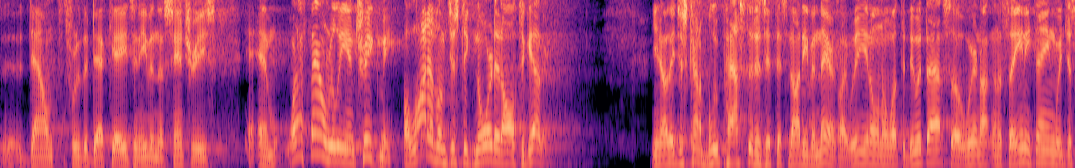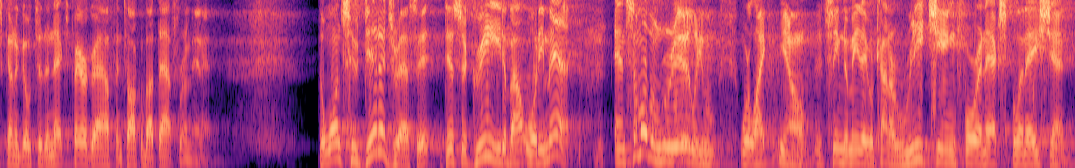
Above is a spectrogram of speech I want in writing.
uh, down through the decades and even the centuries. And what i found really intrigued me a lot of them just ignored it altogether. You know they just kind of blew past it as if it's not even there. It's like well you don't know what to do with that so we're not going to say anything. We're just going to go to the next paragraph and talk about that for a minute the ones who did address it disagreed about what he meant. And some of them really were like, you know, it seemed to me they were kind of reaching for an explanation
